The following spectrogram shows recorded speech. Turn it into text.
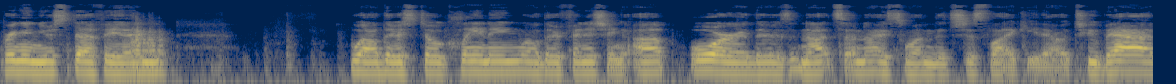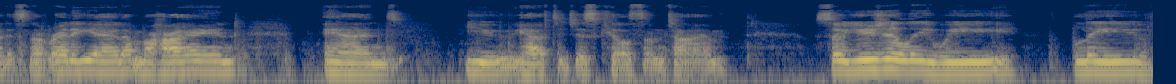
bringing your stuff in while they're still cleaning, while they're finishing up, or there's a not so nice one that's just like, you know, too bad, it's not ready yet, I'm behind, and you, have to just kill some time. So usually we leave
